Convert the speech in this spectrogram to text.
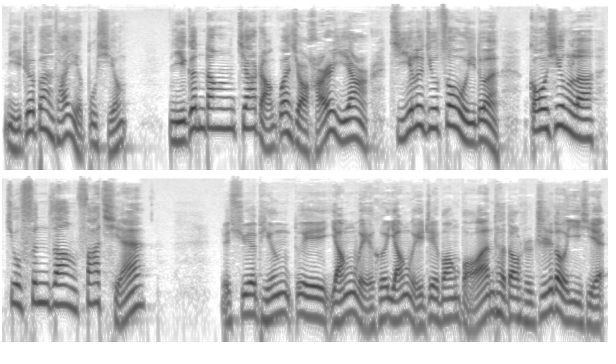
你这办法也不行，你跟当家长惯小孩一样，急了就揍一顿，高兴了就分赃发钱。这薛平对杨伟和杨伟这帮保安，他倒是知道一些。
